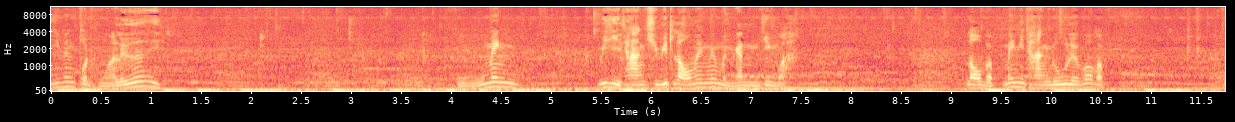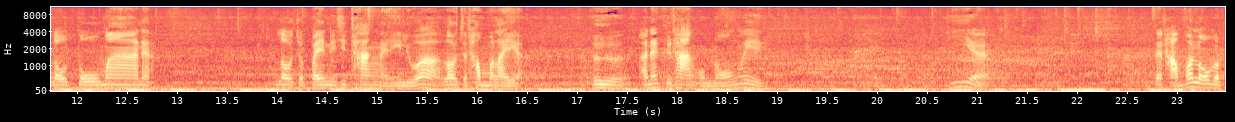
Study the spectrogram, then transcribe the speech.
ยี่แม่งปวดหัวเลยโหแม่ง วิถีทางชีวิตเราแม่ไม่เหมือนกันจริงว่ะ เราแบบไม่มีทางรู้เลยว่าแบบ เราโตมาเนี่ย เราจะไปในทิศทางไหนหรือว่าเราจะทำอะไรอะ่ะเออ อันนั้นคือทางของน้องเว้ยเฮียแต่ถามว่าเราแบบ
